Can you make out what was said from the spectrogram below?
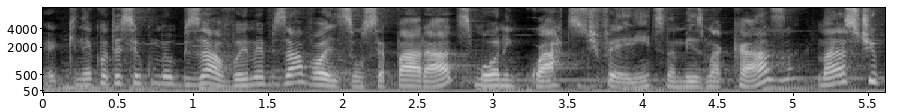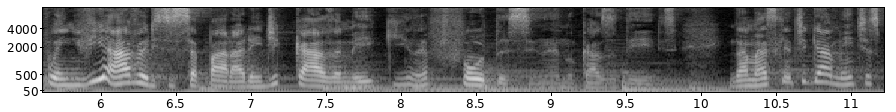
é que nem aconteceu com meu bisavô e minha bisavó. Eles são separados, moram em quartos diferentes na mesma casa, mas, tipo, é inviável eles se separarem de casa, meio que, né, foda-se, né, no caso deles. Ainda mais que antigamente as,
